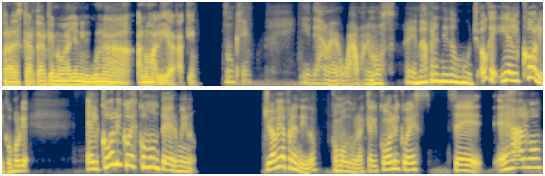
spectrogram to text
para descartar que no haya ninguna anomalía aquí. Ok. Y déjame ver, wow, hemos, hemos aprendido mucho. Ok, y el cólico, porque el cólico es como un término. Yo había aprendido, como Dula, que el cólico es, se, es algo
